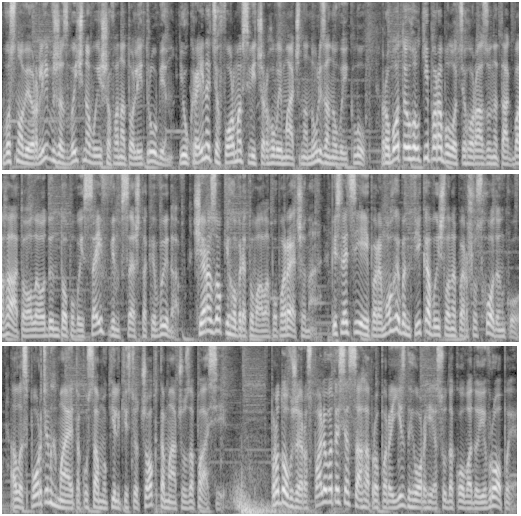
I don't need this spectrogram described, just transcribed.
В основі Орлів вже звично вийшов Анатолій Трубін, і українець оформив свій черговий матч на нуль за новий клуб. Роботи у голкіпера було цього разу не так багато, але один топовий сейф він все ж таки видав. Ще разок його врятувала поперечина. Після цієї перемоги Бенфіка вийшла на першу сходинку, але Спортінг має таку саму кількість очок та матч у запасі. Продовжує розпалюватися сага про переїзд Георгія Судакова до Європи.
